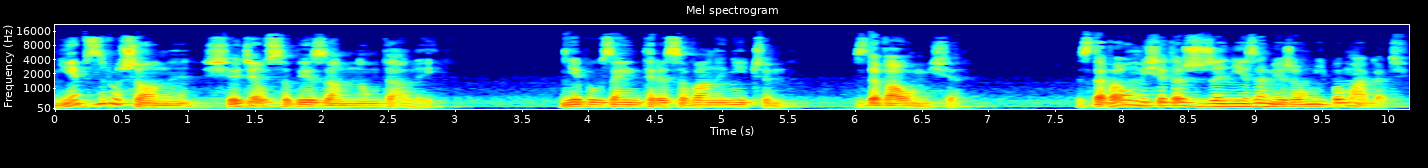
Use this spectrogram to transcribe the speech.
niewzruszony, siedział sobie za mną dalej. Nie był zainteresowany niczym, zdawało mi się. Zdawało mi się też, że nie zamierzał mi pomagać.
